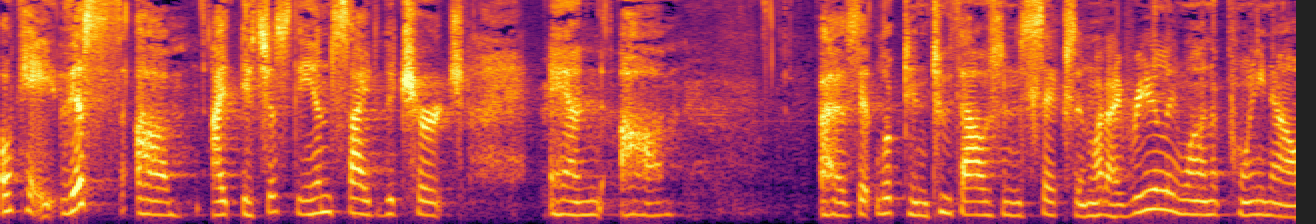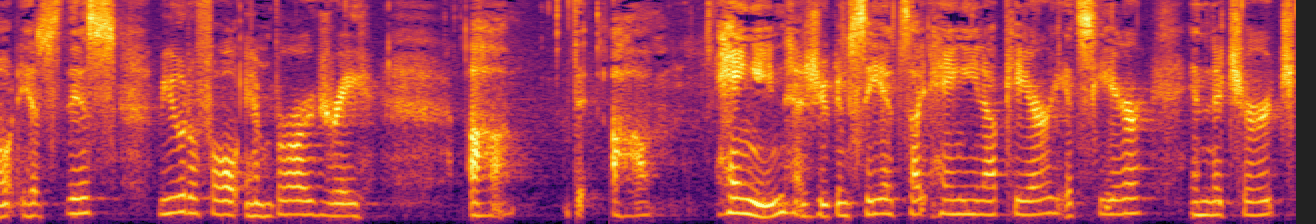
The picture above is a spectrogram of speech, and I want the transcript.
Okay, this, um, I, it's just the inside of the church. And um, as it looked in 2006, and what I really want to point out is this beautiful embroidery uh, the, uh, hanging. As you can see, it's hanging up here, it's here in the church.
